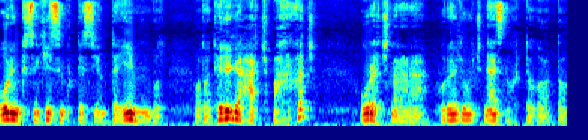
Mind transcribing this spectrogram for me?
өөрийн гэсэн хийсэн бүтээсэн юмтай ийм хүн бол одоо тэрийгэ харж бахархаж үр ач нараараа хүрээлүүлж найз нөхдөдөө одоо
